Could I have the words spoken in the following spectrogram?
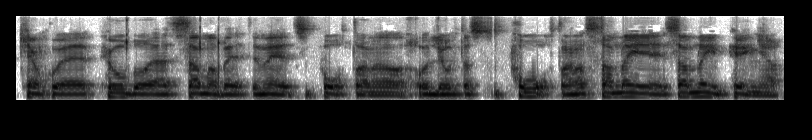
kanske påbörja ett samarbete med supportrarna och låta supportrarna samla in, samla in pengar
